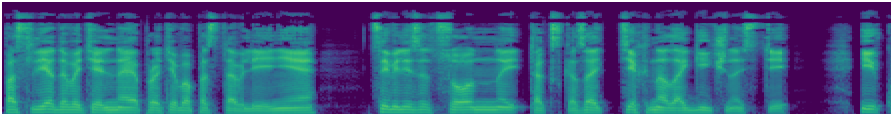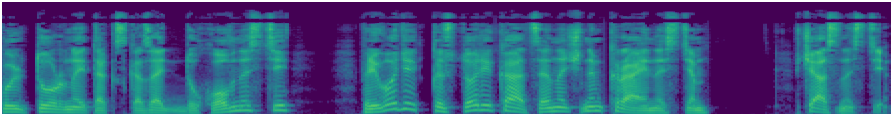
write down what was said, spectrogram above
Последовательное противопоставление цивилизационной, так сказать, технологичности и культурной, так сказать, духовности приводит к историко-оценочным крайностям. В частности,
